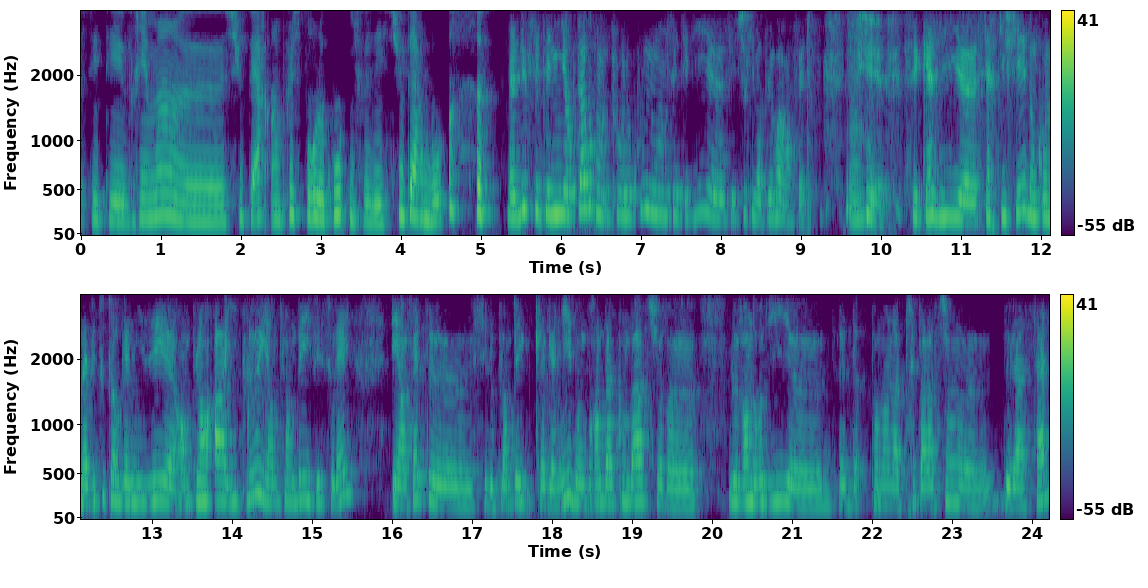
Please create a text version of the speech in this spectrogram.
C'était vraiment super. En plus pour le coup, il faisait super beau. Bah, vu que c'était mi-octobre, pour le coup, nous, on s'était dit, euh, c'est sûr qu'il va pleuvoir en fait. C'est quasi euh, certifié, donc on avait tout organisé euh, en plan A, il pleut, et en plan B, il fait soleil. Et en fait, c'est le plan B qui a gagné. Donc Branda Combat sur le vendredi, pendant la préparation de la salle,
